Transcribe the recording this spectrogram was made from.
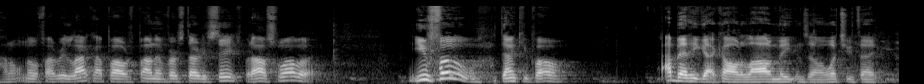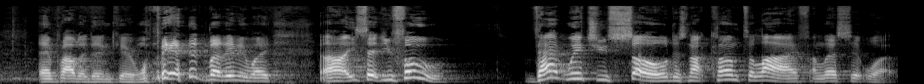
I don't know if I really like how Paul responded in verse 36, but I'll swallow it. You fool. Thank you, Paul. I bet he got called a lot of meetings on. What you think? And probably didn't care one bit. but anyway, uh, he said, "You fool! That which you sow does not come to life unless it what."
